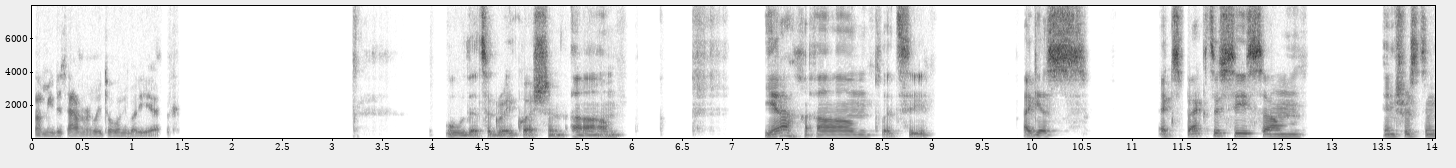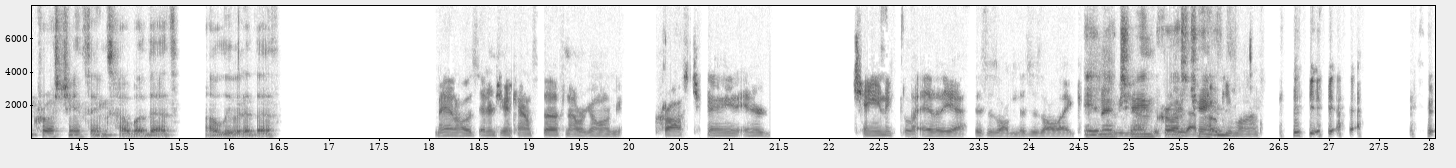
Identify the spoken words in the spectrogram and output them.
something you just haven't really told anybody yet? Oh, that's a great question. Um, yeah, um, let's see. I guess expect to see some interesting cross-chain things. How about that? I'll leave it at that. Man, all this interchain account stuff. Now we're going cross-chain, inter chain. Yeah, this is all. This is all like interchain, cross-chain, Pokemon. yeah.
